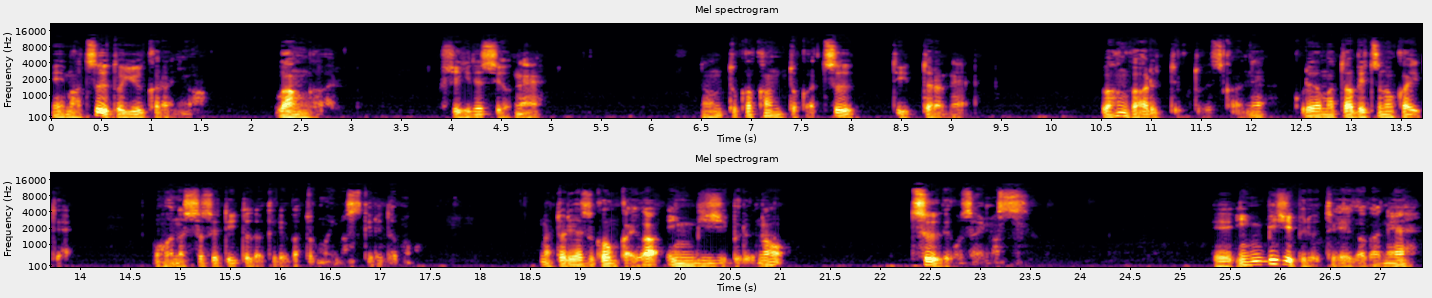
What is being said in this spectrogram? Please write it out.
えー、まあ2というからには1がある。不思議ですよね。なんとかかんとか2って言ったらね、1があるっていうことですからね。これはまた別の回でお話しさせていただければと思いますけれども。まあ、とりあえず今回はインビジブルの2でございます。えーインビジブルという映画がね、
